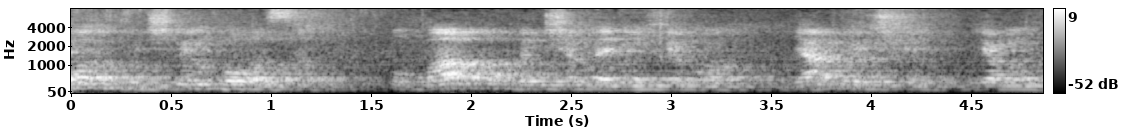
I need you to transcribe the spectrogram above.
Бога гучним голосом, упав обличчям до ніг Його, дякуючи йому.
